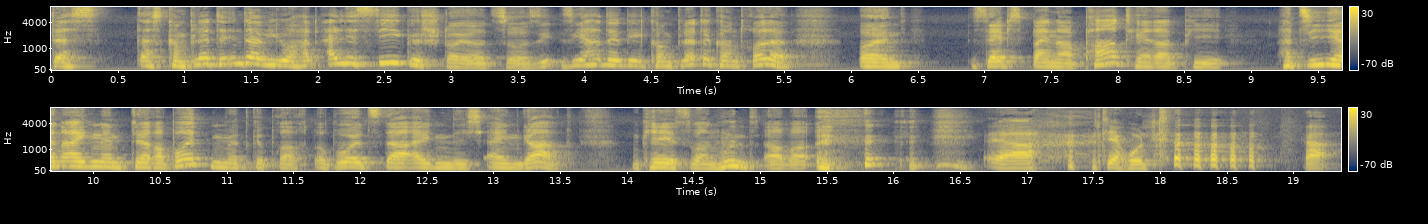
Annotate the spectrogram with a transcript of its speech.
Das, das komplette Interview hat alles sie gesteuert. So. Sie, sie hatte die komplette Kontrolle. Und selbst bei einer Paartherapie hat sie ihren eigenen Therapeuten mitgebracht, obwohl es da eigentlich einen gab. Okay, es war ein Hund, aber. ja, der Hund. ja.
